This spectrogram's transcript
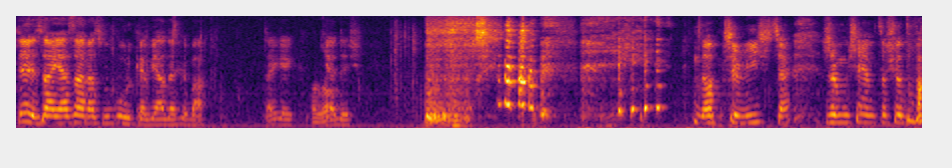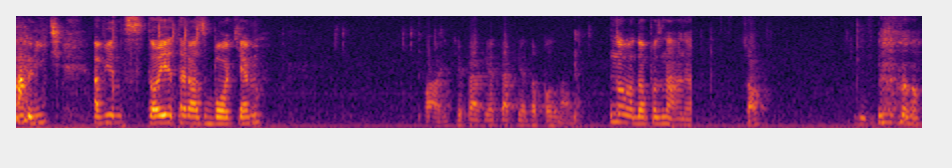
Ty, za, ja zaraz w górkę wjadę chyba. Tak jak Halo? kiedyś. No oczywiście, że musiałem coś odwalić, a więc stoję teraz bokiem. I cię pewnie tepnie do Poznania. No, do Poznania. Co? No.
